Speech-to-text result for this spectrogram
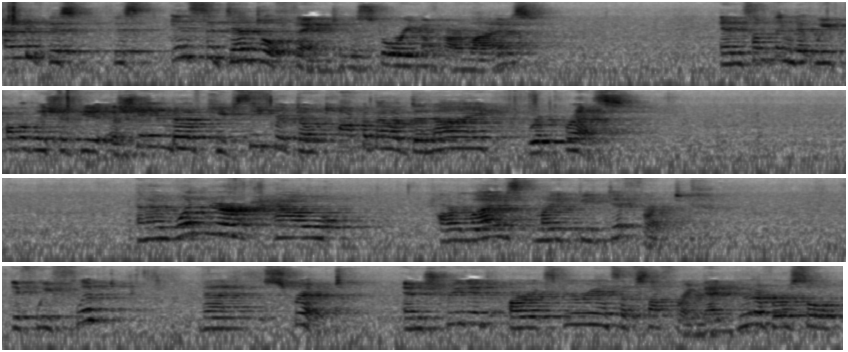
kind of this, this incidental thing to the story of our lives and something that we probably should be ashamed of, keep secret, don't talk about, deny, repress. And I wonder how our lives might be different if we flipped that script and treated our experience of suffering, that universal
